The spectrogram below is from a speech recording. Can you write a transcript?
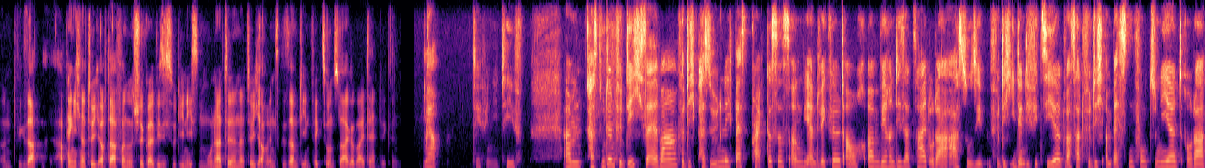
und wie gesagt, abhängig natürlich auch davon ein Stück weit, wie sich so die nächsten Monate natürlich auch insgesamt die Infektionslage weiterentwickeln. Ja, definitiv. Ähm, hast du denn für dich selber, für dich persönlich Best Practices irgendwie entwickelt auch ähm, während dieser Zeit oder hast du sie für dich identifiziert? Was hat für dich am besten funktioniert oder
